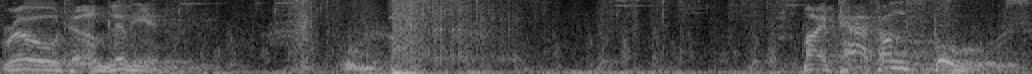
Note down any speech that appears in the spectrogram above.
Road to oblivion. My path unspools.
